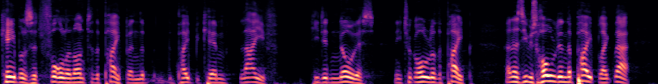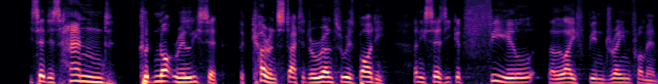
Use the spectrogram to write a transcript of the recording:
cables had fallen onto the pipe, and the, the pipe became live. He didn't know this, and he took hold of the pipe. And as he was holding the pipe like that, he said his hand could not release it. The current started to run through his body. And he says he could feel the life being drained from him.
